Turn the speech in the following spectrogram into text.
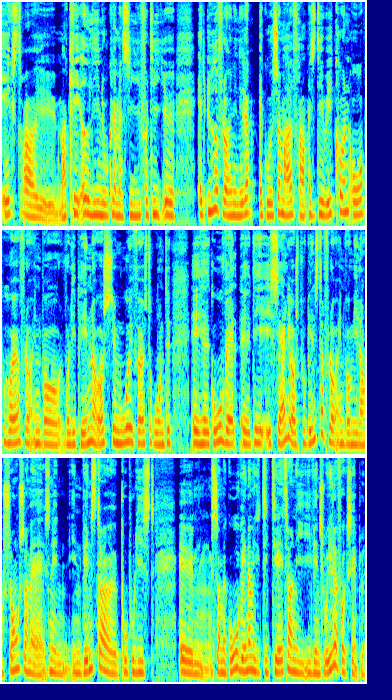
ekstra øh, markeret lige nu, kan man sige, fordi øh, at yderfløjene netop er gået så meget frem. Altså det er jo ikke kun over på højrefløjen, hvor, hvor Le Pen og også Zemmour i første runde øh, havde gode valg. Øh, det er særligt også på venstrefløjen, hvor Mélenchon, som er sådan en, en venstrepopulist, øh, Øhm, som er gode venner med diktatoren i, i Venezuela for eksempel,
